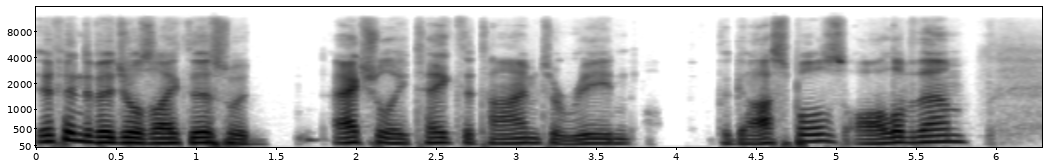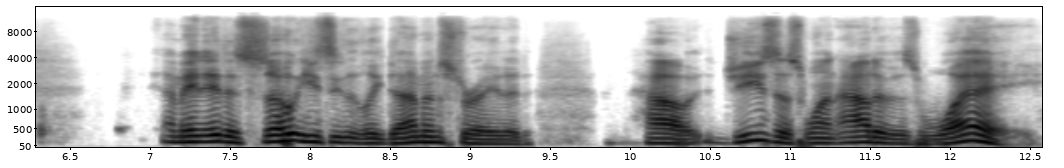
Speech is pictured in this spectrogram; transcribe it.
if individuals like this would actually take the time to read the gospels, all of them, I mean, it is so easily demonstrated how Jesus went out of his way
